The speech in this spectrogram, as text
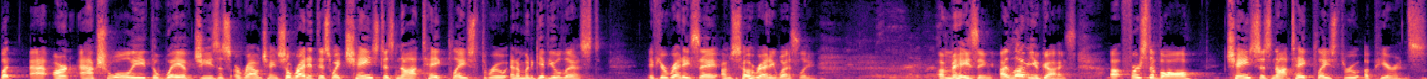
but aren't actually the way of Jesus around change. So write it this way change does not take place through, and I'm going to give you a list. If you're ready, say, I'm so ready, Wesley. Amazing. I love you guys. Uh, first of all, change does not take place through appearance.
